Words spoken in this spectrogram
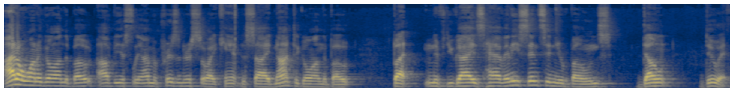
I don't want to go on the boat. Obviously, I'm a prisoner, so I can't decide not to go on the boat. But if you guys have any sense in your bones, don't do it.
